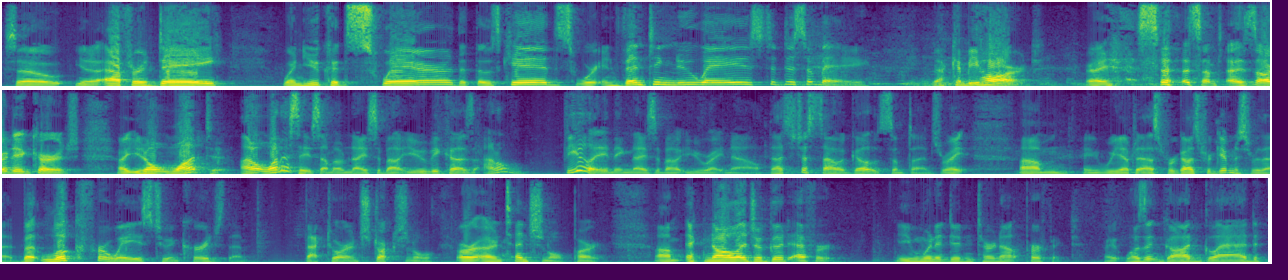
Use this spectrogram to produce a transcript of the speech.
So, you know, after a day when you could swear that those kids were inventing new ways to disobey, that can be hard right? so sometimes it's hard to encourage. Right? You don't want to. I don't want to say something nice about you because I don't feel anything nice about you right now. That's just how it goes sometimes, right? Um, and we have to ask for God's forgiveness for that. But look for ways to encourage them. Back to our instructional or our intentional part. Um, acknowledge a good effort, even when it didn't turn out perfect. Right? Wasn't God glad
